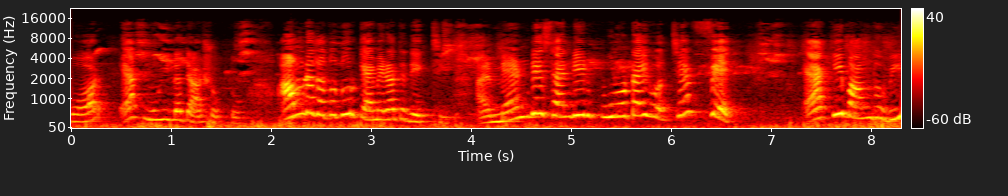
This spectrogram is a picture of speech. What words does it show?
বর এক মহিলাতে আসক্ত। আমরা যতদূর ক্যামেরাতে দেখছি, আর ম্যান্ডি স্যান্ডির পুরোটাই হচ্ছে ফেক একই বান্ধবী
